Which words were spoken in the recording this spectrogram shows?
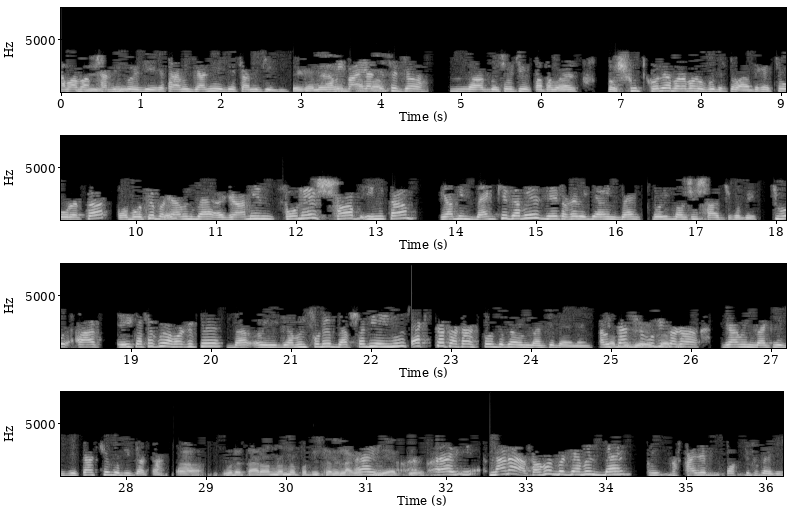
আমার বাপ স্বাধীন করে দিয়ে গেছে আমি জানি এই দেশ আমি চিনি। আমি বাংলাদেশের বসে বসে কথা বলার সুদ করে আবার আমার উপদেষ্টা বানাতে চোর একটা অবশ্যই গ্রামীণ ফোনে সব ইনকাম গ্রামীণ ব্যাংকে যাবে যে টাকা দিয়ে গ্রামীণ ব্যাংক গরিব মানুষের সাহায্য করবে। আর এই কথা করে আমার কাছে ওই গ্রামীণ ফোনের ব্যবসা দিয়ে ইউজ একটা টাকা পর্যন্ত গ্রামীণ ব্যাংকে দেয় নাই। আমি চারশো কোটি টাকা গ্রামীণ ব্যাংকে দিচ্ছি চারশো কোটি টাকা। ওটা তার অন্যান্য প্রতিষ্ঠানে এই- এই- না না তখন গ্রামীণ ব্যাংক ফাইলে বক্সে ঢুকাই দিই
